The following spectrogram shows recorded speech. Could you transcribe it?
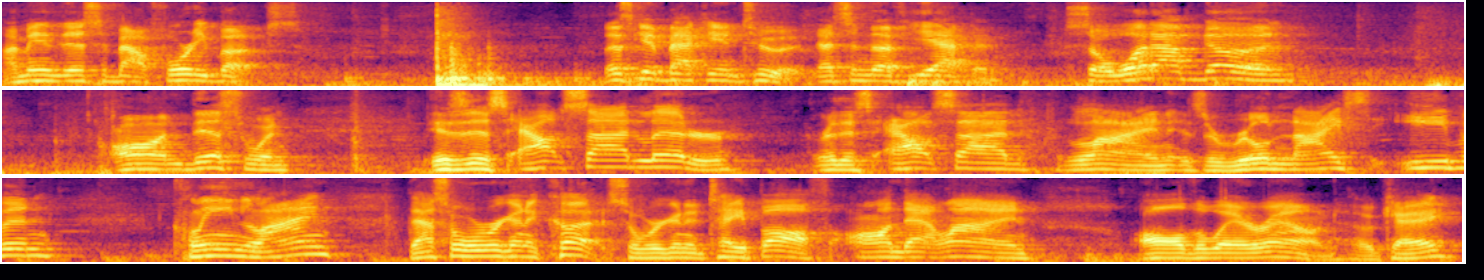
I'm in this about 40 bucks. Let's get back into it. That's enough yapping. So what I've done on this one is this outside letter or this outside line is a real nice, even, clean line. That's what we're gonna cut. So we're gonna tape off on that line all the way around, okay?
